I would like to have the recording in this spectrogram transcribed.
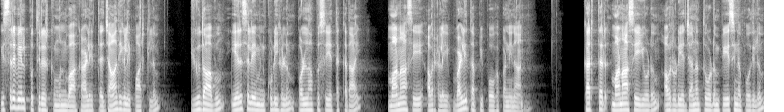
இஸ்ரவேல் புத்திரருக்கு முன்பாக அளித்த ஜாதிகளை பார்க்கிலும் யூதாவும் எருசலேமின் குடிகளும் பொல்லாப்பு செய்யத்தக்கதாய் மனாசே அவர்களை வழி தப்பி போக பண்ணினான். கர்த்தர் மனாசேயோடும் அவருடைய ஜனத்தோடும் பேசின போதிலும்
